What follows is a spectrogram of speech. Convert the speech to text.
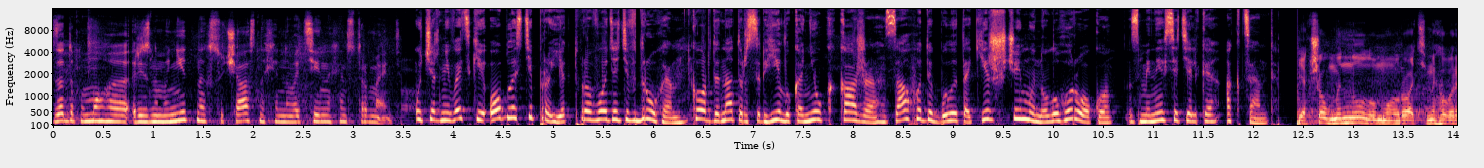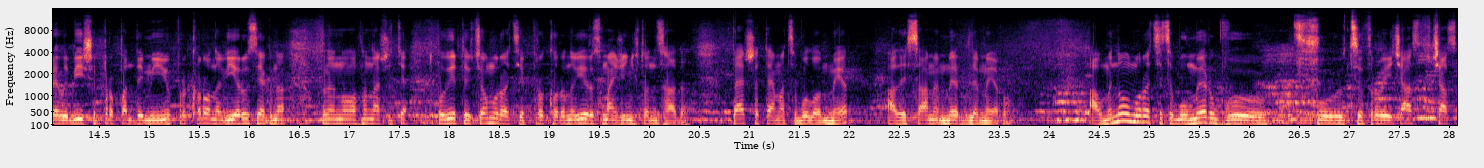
за допомогою різноманітних сучасних інноваційних інструментів. У Чернівецькій області проєкт проводять вдруге. Координатор Сергій Луканюк каже, заходи були такі ж, що й минулого року. Змінився тільки акцент. Якщо в минулому році ми говорили більше про пандемію, про коронавірус, як на вплинуло на наше життя, то повірте, в цьому році про коронавірус майже ніхто не згадував. Перша тема це було мир, але саме мир для миру. А в минулому році це був мир в, в цифровий час, в час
